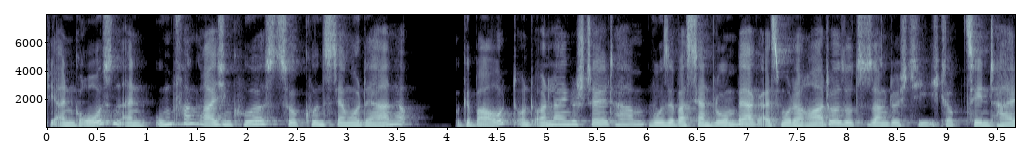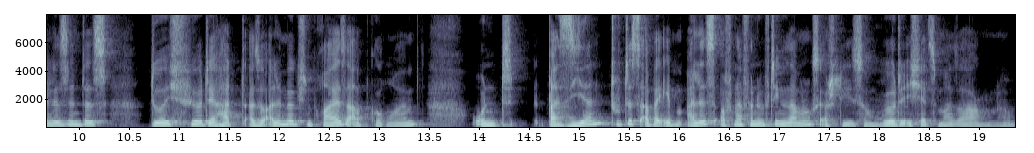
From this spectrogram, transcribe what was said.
die einen großen, einen umfangreichen Kurs zur Kunst der Moderne gebaut und online gestellt haben, wo Sebastian Blomberg als Moderator sozusagen durch die, ich glaube, zehn Teile sind es, durchführt. Der hat also alle möglichen Preise abgeräumt. Und basieren tut es aber eben alles auf einer vernünftigen Sammlungserschließung, würde ich jetzt mal sagen. Ne?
